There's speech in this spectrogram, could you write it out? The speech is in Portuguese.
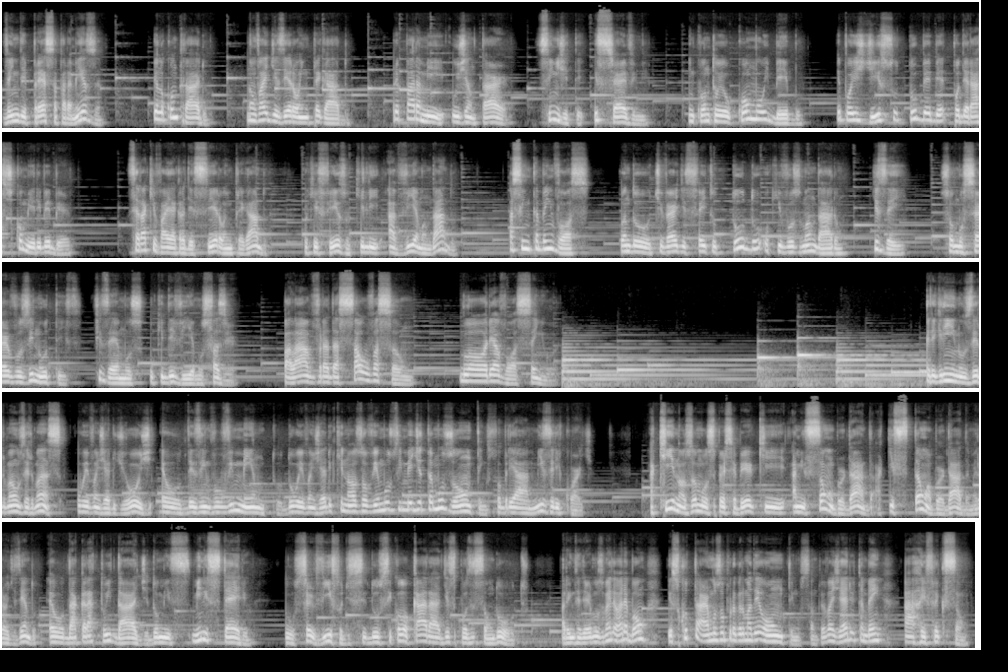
Vem depressa para a mesa? Pelo contrário, não vai dizer ao empregado: Prepara-me o jantar, singe-te e serve-me, enquanto eu como e bebo. Depois disso, tu bebe, poderás comer e beber. Será que vai agradecer ao empregado porque fez o que lhe havia mandado? Assim também vós, quando tiverdes feito tudo o que vos mandaram, dizei: Somos servos inúteis, fizemos o que devíamos fazer. Palavra da salvação. Glória a vós, Senhor. Peregrinos, irmãos e irmãs, o evangelho de hoje é o desenvolvimento do evangelho que nós ouvimos e meditamos ontem sobre a misericórdia. Aqui nós vamos perceber que a missão abordada, a questão abordada, melhor dizendo, é o da gratuidade, do ministério, do serviço, de se, do se colocar à disposição do outro. Para entendermos melhor, é bom escutarmos o programa de ontem, o Santo Evangelho, e também a reflexão.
